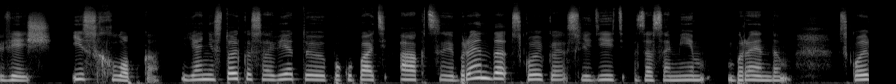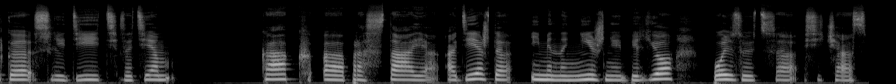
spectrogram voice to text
вещь из хлопка. Я не столько советую покупать акции бренда, сколько следить за самим брендом, сколько следить за тем, как э, простая одежда, именно нижнее белье, пользуется сейчас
